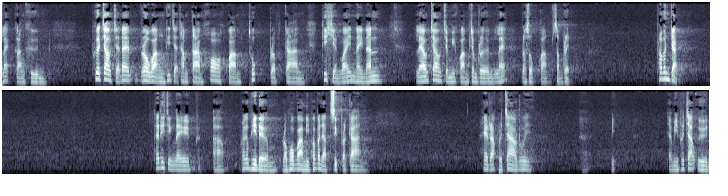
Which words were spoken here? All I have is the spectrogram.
และกลางคืน เพื่อเจ้าจะได้ระวังที่จะทำตามข้อความทุกประการที่เขียนไว้ในนั้น แล้วเจ้าจะมีความจำเริญและประสบความสำเร็จ พระบัญญัติแท้ที่จริงในพระคัมภีร์เดิม เราพบว่ามีพระบัญญัติสิบประการ ให้รักพระเจ้าด้วยอย่ามีพระเจ้าอื่น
